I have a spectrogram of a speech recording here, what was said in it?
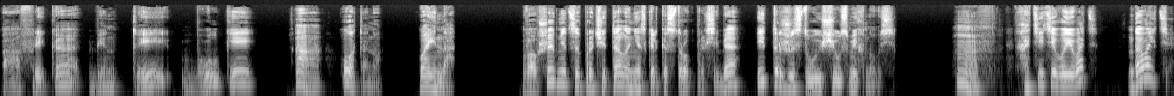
Африка, бинты, булки. А, вот оно. Война. Волшебница прочитала несколько строк про себя и торжествующе усмехнулась. «Хм, хотите воевать? Давайте».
